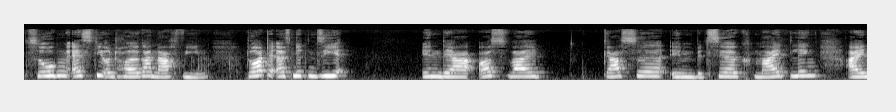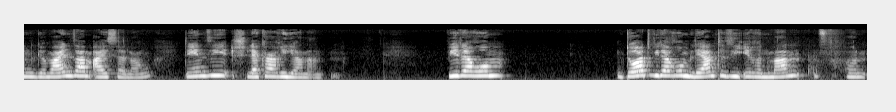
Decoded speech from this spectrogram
zogen Esti und Holger nach Wien. Dort eröffneten sie in der Oswaldgasse im Bezirk Meidling einen gemeinsamen Eissalon, den sie Schleckeria nannten. Wiederum Dort wiederum lernte sie ihren Mann von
